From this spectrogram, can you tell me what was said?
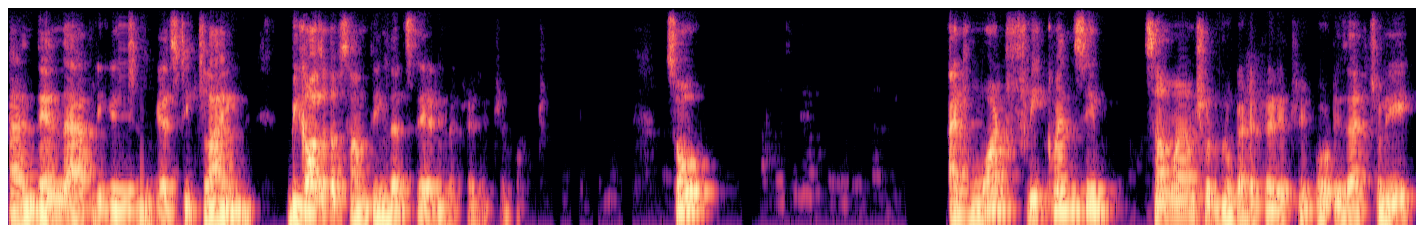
And then the application gets declined because of something that's there in the credit report. So, at what frequency someone should look at a credit report is actually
